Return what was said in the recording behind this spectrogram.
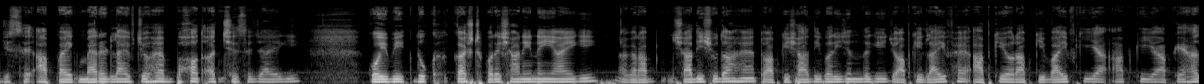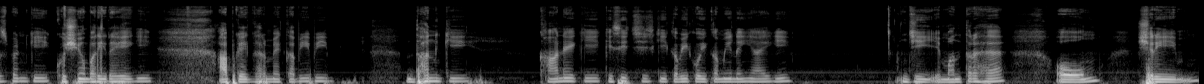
जिससे आपका एक मैरिड लाइफ जो है बहुत अच्छे से जाएगी। कोई भी दुख, कष्ट, परेशानी नहीं आएगी। अगर आप शादीशुदा हैं तो आपकी शादी भरी ज़िंदगी, जो आपकी लाइफ है, आपकी और आपकी वाइफ की या आपकी या आपके हस्बैंड की, खुशियों भरी रहेगी। आपके घर में कभी भी धन की खाने की, किसी चीज़ की कभी कोई कमी नहीं आएगी। जी, ये मंत्र है, ओम श्रीम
